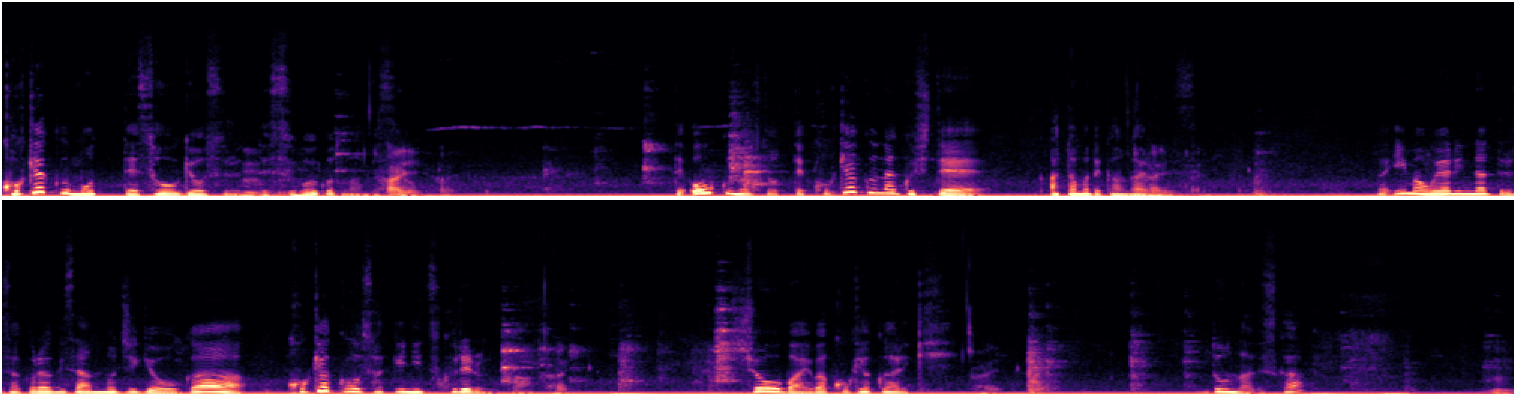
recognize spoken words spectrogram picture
顧客持って創業するってすごいことなんですよ、はいはい。で多くの人って顧客なくして頭で考えはいはいるんです、今おやりになってる桜木さんの事業が顧客を先に作れるのか。はい。商売は顧客ありき。はい。どんなですか？うん。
